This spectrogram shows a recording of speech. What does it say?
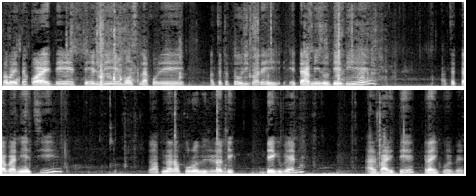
সবাই তো কড়াইতে তেল দিয়ে মশলা করে আচারটা তৈরি করে, এটা আমি রোদে দিয়ে আচারটা বানিয়েছি। তো আপনারা পুরো ভিডিওটা দেখ- দেখবেন আর বাড়িতে ট্রাই করবেন।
